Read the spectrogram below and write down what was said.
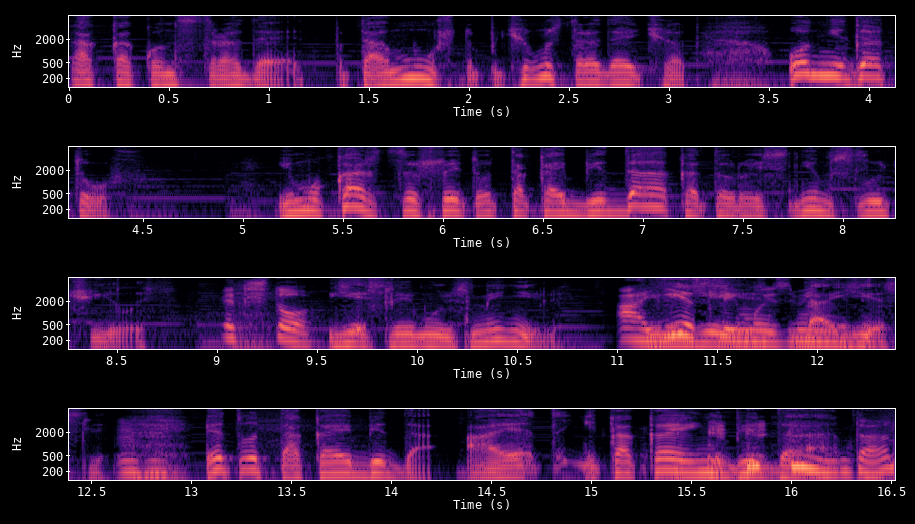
Так, как он страдает. Потому что, почему страдает человек? Он не готов. Ему кажется, что это вот такая беда, которая с ним случилась, Это что? если ему изменили. А, Или если ей- ему Да, изменили. если. Это вот такая беда. А это никакая не беда. Да.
